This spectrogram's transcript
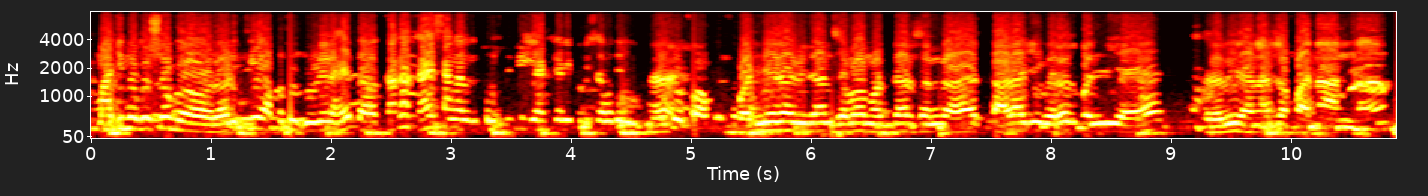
माजी नगरसेवक रडके आपण जोडलेले आहेत. काका काय सांगाल? परिस्थिती या ठिकाणी परिसरामध्ये बडनेरा विधानसभा मतदारसंघात काळाची गरज बनली आहे. रवी राणाचा पाना आणणं.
